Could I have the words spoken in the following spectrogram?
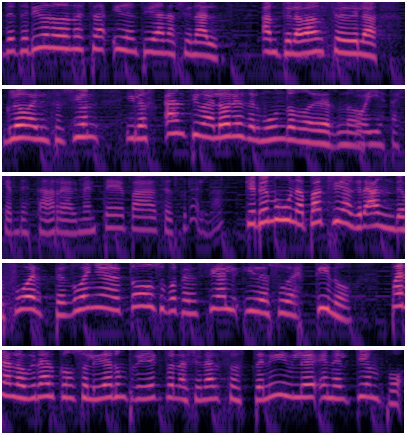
deterioro de nuestra identidad nacional ante el avance de la globalización y los antivalores del mundo moderno. Hoy esta gente está realmente para censurarla. Queremos una patria grande, fuerte, dueña de todo su potencial y de su destino, para lograr consolidar un proyecto nacional sostenible en el tiempo,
